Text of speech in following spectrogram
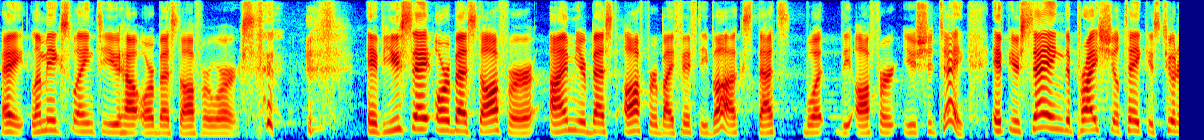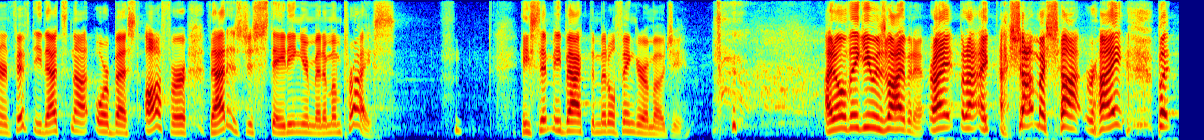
Hey, let me explain to you how or best offer works. if you say or best offer, I'm your best offer by 50 bucks, that's what the offer you should take. If you're saying the price you'll take is 250, that's not or best offer, that is just stating your minimum price. he sent me back the middle finger emoji. I don't think he was vibing it, right? But I, I shot my shot, right? But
